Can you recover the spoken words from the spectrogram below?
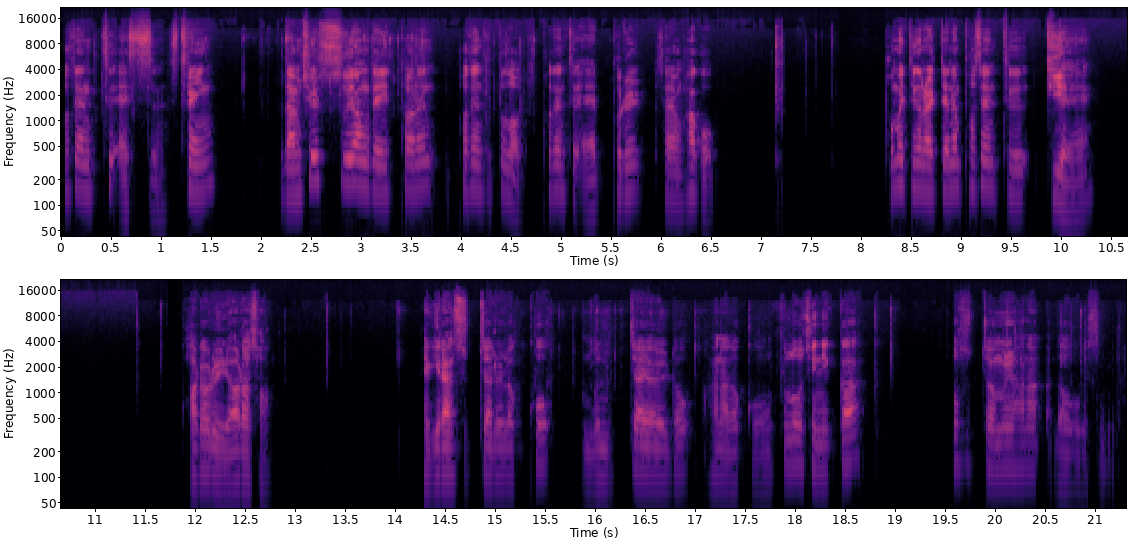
퍼센트 %s 스트링 그 다음 실수형 데이터는 퍼센트 플롯 퍼센트 %f를 사용하고 포매팅을 할 때는 퍼센트 뒤에 괄호를 열어서 100이란 숫자를 넣고 문자열도 하나 넣고 플롯이니까 소수점을 하나 넣어 보겠습니다.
